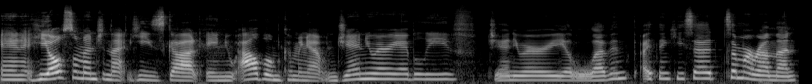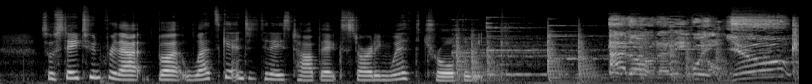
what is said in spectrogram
And he also mentioned that he's got a new album coming out in January, I believe. January 11th, I think he said, somewhere around then. So stay tuned for that, but let's get into today's topic starting with Troll of the Week. I don't with you.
